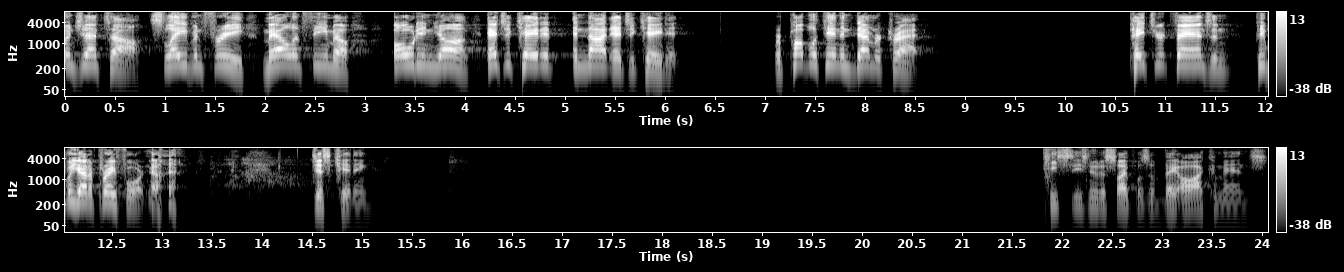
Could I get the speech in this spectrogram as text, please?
and Gentile, slave and free, male and female, old and young, educated and not educated, Republican and Democrat, Patriot fans and people you got to pray for. No, just kidding. Teach these new disciples, obey all I commands.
